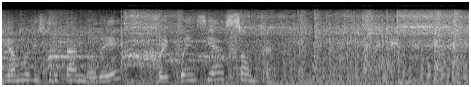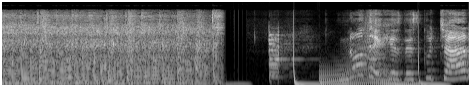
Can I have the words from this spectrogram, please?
sigamos disfrutando de Frecuencia Soundtrack. No dejes de escuchar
